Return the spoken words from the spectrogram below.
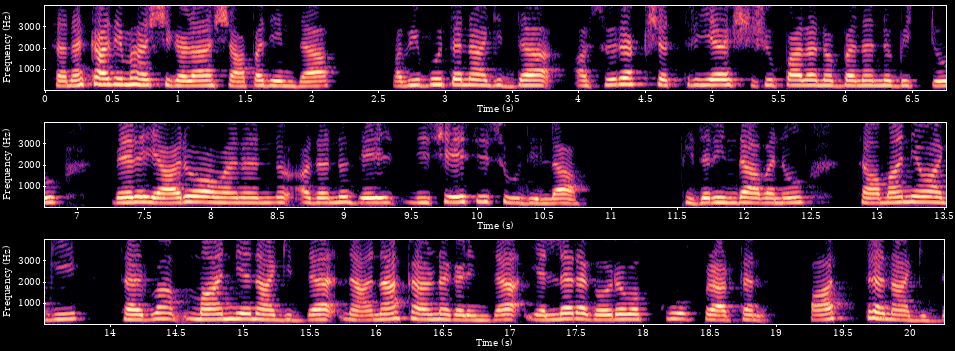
ಸನಕಾದಿ ಮಹರ್ಷಿಗಳ ಶಾಪದಿಂದ ಅಭಿಭೂತನಾಗಿದ್ದ ಅಸುರ ಕ್ಷತ್ರಿಯ ಶಿಶುಪಾಲನೊಬ್ಬನನ್ನು ಬಿಟ್ಟು ಬೇರೆ ಯಾರೂ ಅವನನ್ನು, ಅದನ್ನು ದೇ, ನಿಷೇಧಿಸುವುದಿಲ್ಲ. ಇದರಿಂದ ಅವನು ಸಾಮಾನ್ಯವಾಗಿ ಸರ್ವಮಾನ್ಯನಾಗಿದ್ದ ನಾನಾ ಕಾರಣಗಳಿಂದ ಎಲ್ಲರ ಗೌರವಕ್ಕೂ ಪ್ರಾರ್ಥನ, ಪಾತ್ರನಾಗಿದ್ದ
